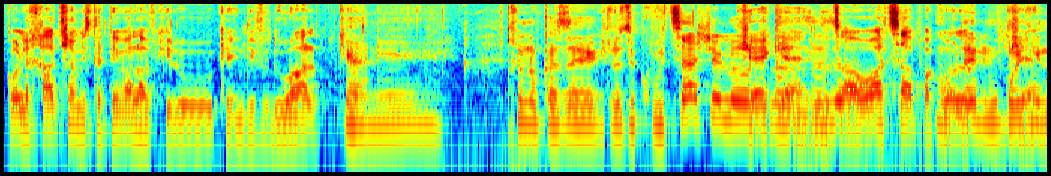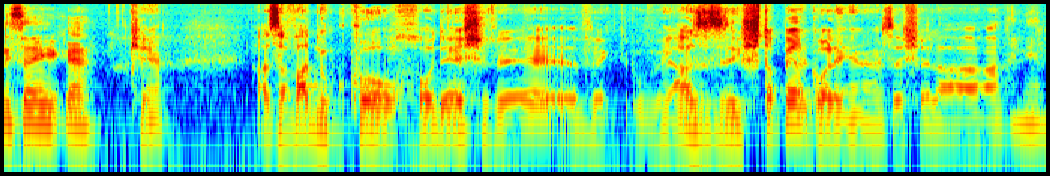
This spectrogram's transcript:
כל אחד שם מסתכלים עליו כאילו כאינדיבידואל. כן, אני... פותחים לו כזה, יש לו איזה קבוצה שלו. כן, כן, קבוצה וואטסאפ, הכל, טניס- כמו כן, טניסאי, כן. כן. אז עבדנו core חודש. ואז השתפר כל העניין הזה של ה... מעניין.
